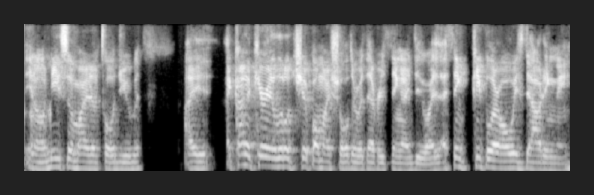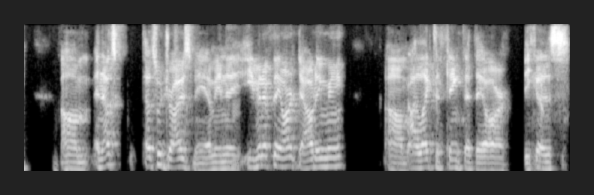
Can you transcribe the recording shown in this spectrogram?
you know, Nisa might have told you, but I I kind of carry a little chip on my shoulder with everything I do. I, I think people are always doubting me, um, and that's that's what drives me. I mean, even if they aren't doubting me, um, I like to think that they are because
